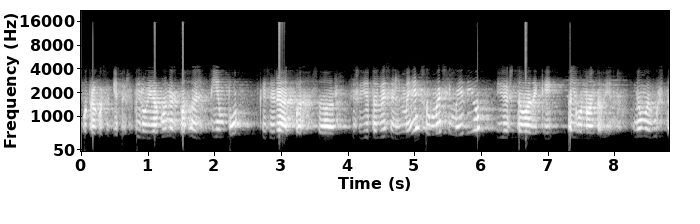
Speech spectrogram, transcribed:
otra cosa que hacer. Pero ya con el paso del tiempo, que será al pasar, qué sé yo, tal vez el mes o mes y medio, yo estaba de que algo no anda bien. No me gusta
